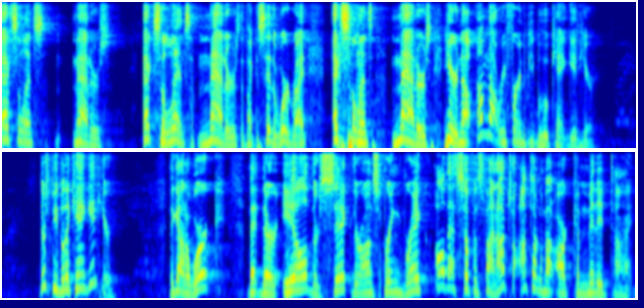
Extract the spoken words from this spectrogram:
Excellence matters. Excellence matters, if I can say the word right, excellence matters here. Now, I'm not referring to people who can't get here. There's people that can't get here. They got to work, that they're ill, they're sick, they're on spring break. All that stuff is fine. I'm, t- I'm talking about our committed time.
